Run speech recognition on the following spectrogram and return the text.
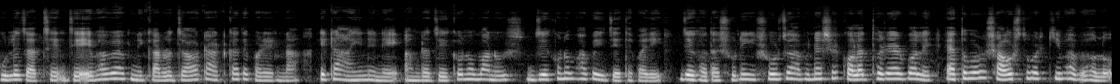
ভুলে যাচ্ছেন যে এভাবে আপনি কারোর যাওয়াটা আটকাতে পারেন না। এটা আইনে নেই। আমরা যে কোনো মানুষ যে কোনো ভাবেই যেতে পারি। যে কথা শুনেই সূর্য অবিনাশের কলার ধরে আর বলে, এত বড় সাহস তোমার কীভাবে হলো?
